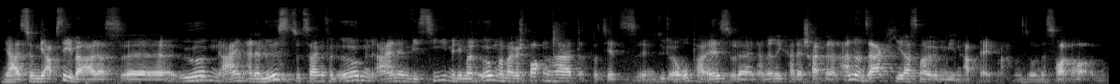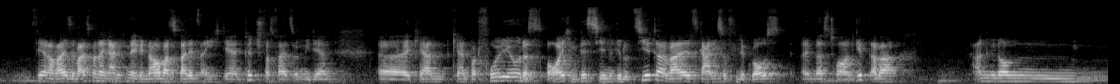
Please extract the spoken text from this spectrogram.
ja, es ist irgendwie absehbar, dass äh, irgendein Analyst sozusagen von irgendeinem VC, mit dem man irgendwann mal gesprochen hat, ob das jetzt in Südeuropa ist oder in Amerika, der schreibt dann an und sagt, hier lass mal irgendwie ein Update machen. So, und das, fairerweise weiß man dann gar nicht mehr genau, was war jetzt eigentlich deren Pitch, was war jetzt irgendwie deren äh, Kern, Kernportfolio. Das ist bei euch ein bisschen reduzierter, weil es gar nicht so viele Growth-Investoren gibt, aber angenommen,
